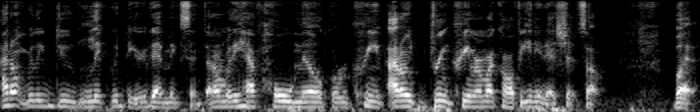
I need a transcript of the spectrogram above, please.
I don't really do liquid dairy, if that makes sense. I don't really have whole milk or cream. I don't drink cream in my coffee, any of that shit. So, but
